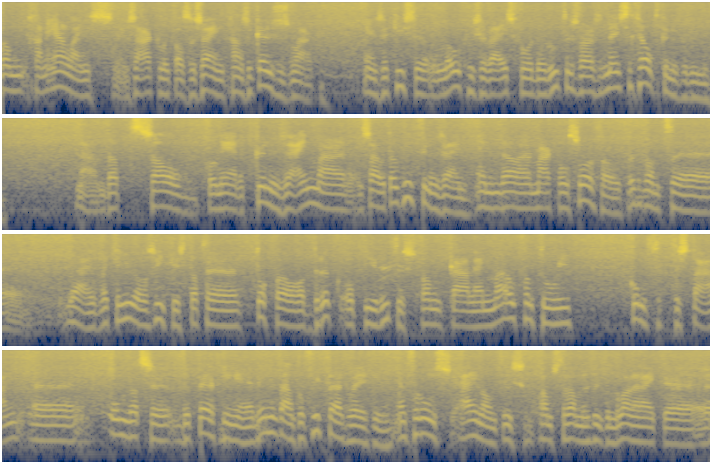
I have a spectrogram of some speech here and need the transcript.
dan gaan airlines, eh, zakelijk als ze zijn, gaan ze keuzes maken. En ze kiezen logischerwijs voor de routes waar ze het meeste geld kunnen verdienen. Nou, dat zal Bonaire kunnen zijn, maar zou het ook niet kunnen zijn. En daar maken we ons zorgen over. Want eh, ja, wat je nu al ziet is dat er toch wel wat druk op die routes van KLM, maar ook van TUI komt te staan. eh, omdat ze beperkingen hebben in het aantal vliegtuigbewegingen. En voor ons eiland is Amsterdam natuurlijk een belangrijke eh,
